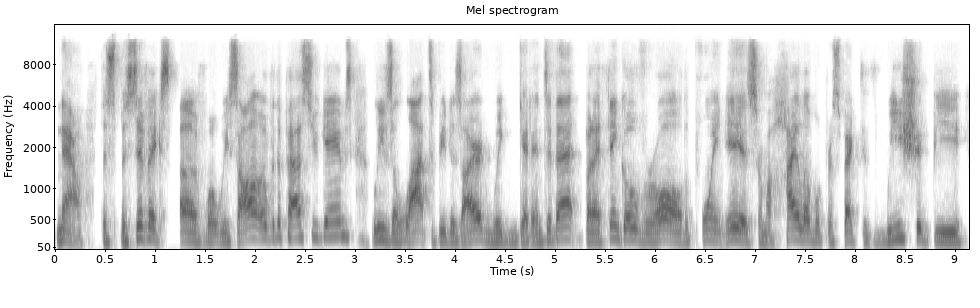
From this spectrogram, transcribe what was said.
Now, the specifics of what we saw over the past few games leaves a lot to be desired, and we can get into that. But I think overall, the point is, from a high level perspective, we should be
